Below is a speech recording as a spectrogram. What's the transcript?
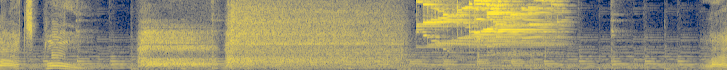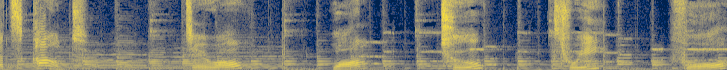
Let's blow! Let's count. Zero, one, two, three, four,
